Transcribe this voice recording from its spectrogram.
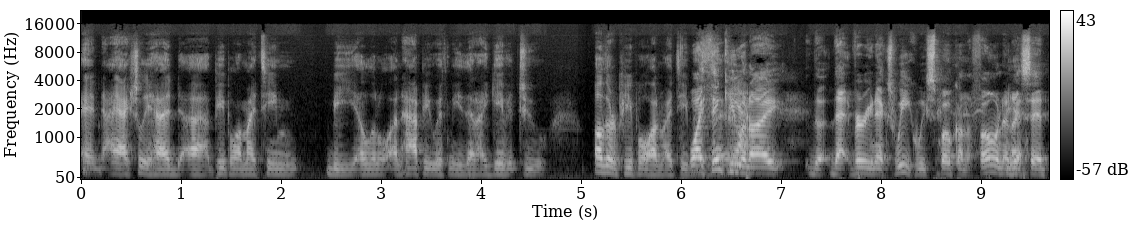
and I actually had uh, people on my team be a little unhappy with me that I gave it to other people on my team. Well, I think you yeah. and I the, that very next week we spoke on the phone, and yeah. I said,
